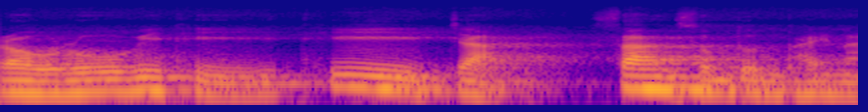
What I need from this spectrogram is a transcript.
เรารู้วิธีที่จะสร้างสมดุลภายใน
